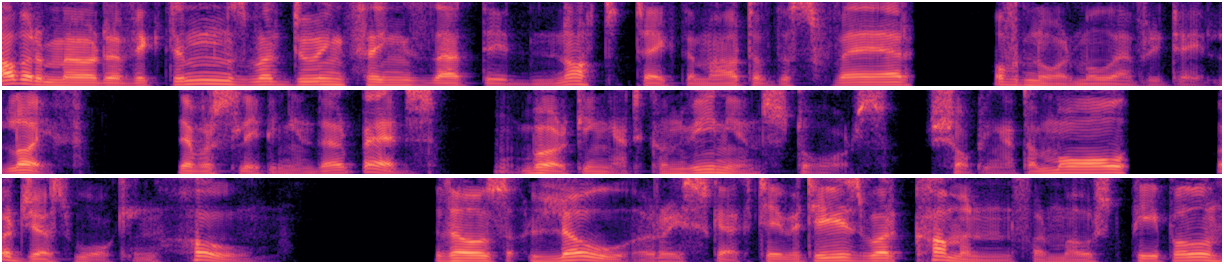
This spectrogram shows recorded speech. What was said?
other murder victims were doing things that did not take them out of the sphere of normal everyday life. They were sleeping in their beds, working at convenience stores, shopping at a mall, or just walking home. Those low risk activities were common for most people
